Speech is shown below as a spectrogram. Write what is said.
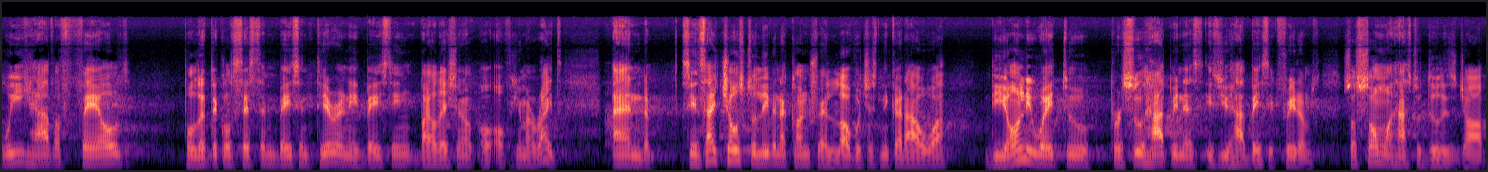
we have a failed political system based in tyranny, based in violation of, of, of human rights. And since I chose to live in a country I love, which is Nicaragua, the only way to pursue happiness is you have basic freedoms. So someone has to do this job.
